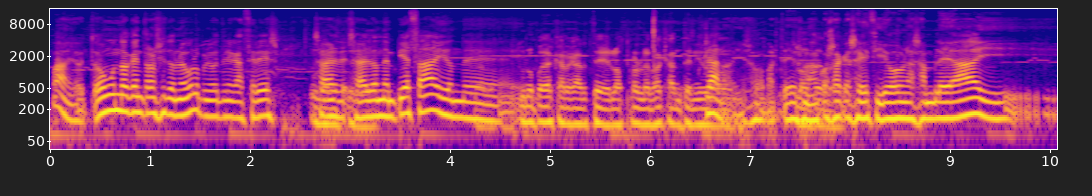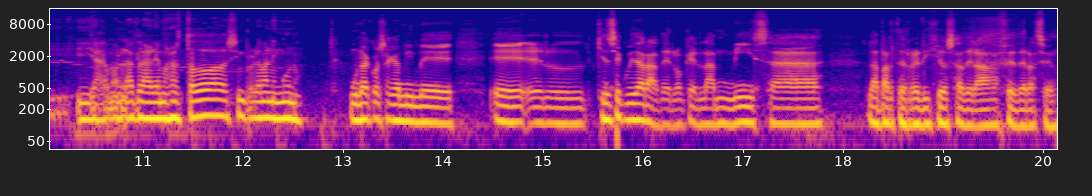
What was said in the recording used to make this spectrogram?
Bueno, todo el mundo que entra a un sitio nuevo lo primero que tiene que hacer es saber, saber dónde empieza y dónde... tú no puedes cargarte los problemas que han tenido. Claro, y eso aparte es una cosa que se decidió en una asamblea y, y bueno, lo aclararemos todo sin problema ninguno. Una cosa que a mí me... eh, el- ¿Quién se cuidará de lo que es la misa, la parte religiosa de la federación?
